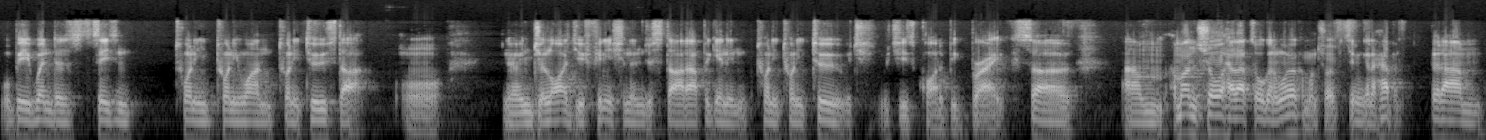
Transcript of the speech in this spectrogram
will be when does season 2021 22 start? Or, you know, in July do you finish and then just start up again in 2022, which which is quite a big break. So um, I'm unsure how that's all going to work. I'm unsure if it's even going to happen. But um,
